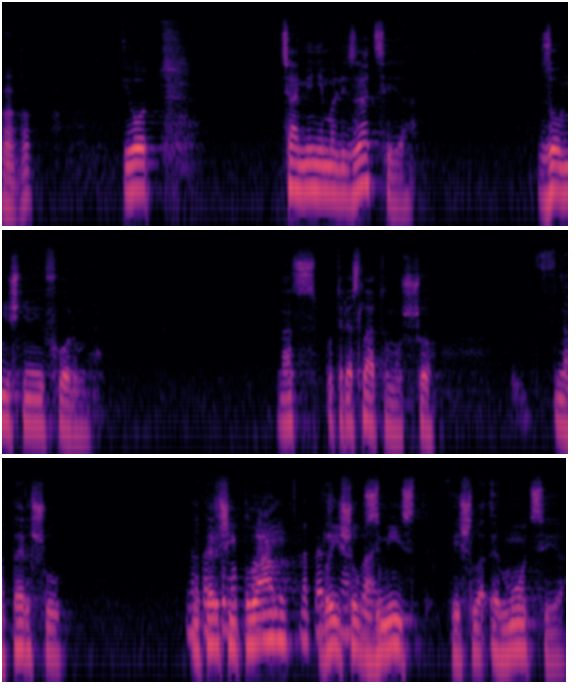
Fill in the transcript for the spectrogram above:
Мить. І от ця мінімалізація зовнішньої форми нас потрясла, тому що на, першу, На на, перший першому план на вийшов плані. зміст, вийшла емоція,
